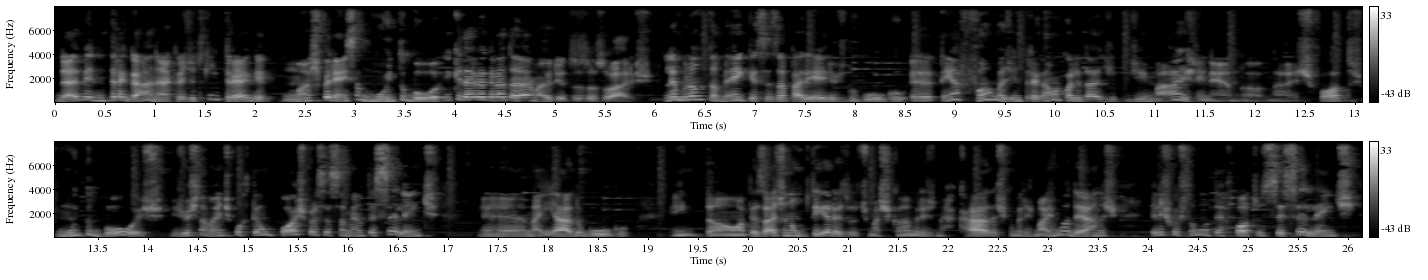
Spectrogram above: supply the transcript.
deve entregar, né? acredito que entregue, uma experiência muito boa e que deve agradar a maioria dos usuários. Lembrando também que esses aparelhos do Google é, têm a fama de entregar uma qualidade de imagem né, no, nas fotos muito boas, justamente por ter um pós-processamento excelente é, na IA do Google. Então, apesar de não ter as últimas câmeras do mercado, as câmeras mais modernas, eles costumam ter fotos excelentes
